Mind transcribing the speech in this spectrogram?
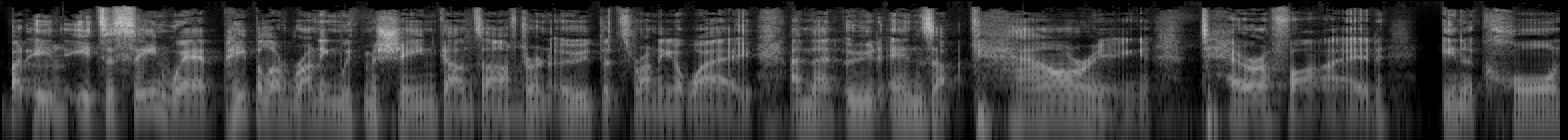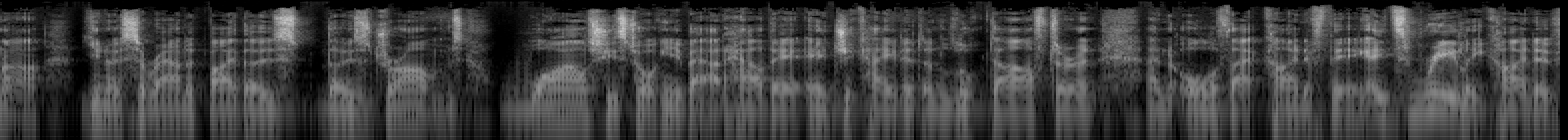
but it, hmm. it's a scene where people are running with machine guns hmm. after an Ood that's running away, and that Ood ends up cowering, terrified. In a corner, you know, surrounded by those those drums, while she's talking about how they're educated and looked after, and and all of that kind of thing. It's really kind of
